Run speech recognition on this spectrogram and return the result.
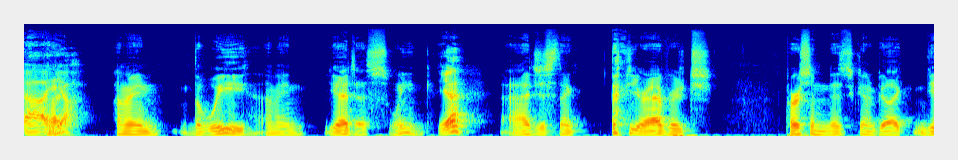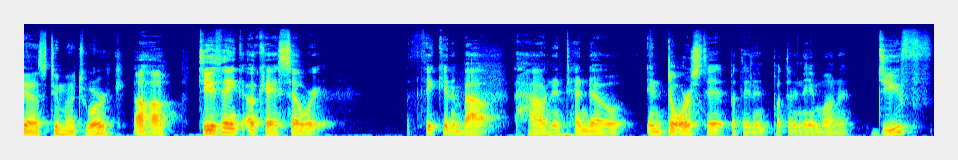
Uh, Right? yeah. I mean, the Wii. I mean, you had to swing. Yeah. I just think your average person is going to be like, yeah, it's too much work. Uh huh. Do you think? Okay, so we're thinking about how Nintendo endorsed it, but they didn't put their name on it. Do you? F-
